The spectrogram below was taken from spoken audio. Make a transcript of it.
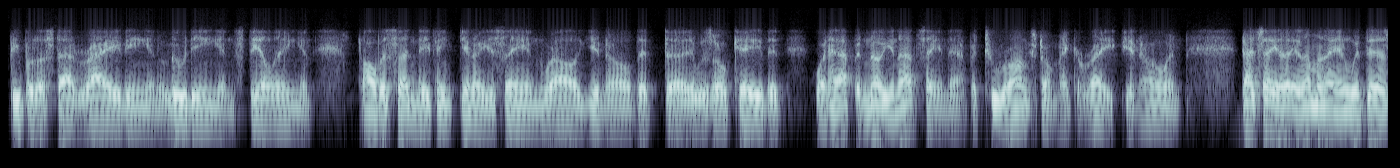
people to start rioting and looting and stealing. And all of a sudden they think, you know, you're saying, well, you know, that uh, it was okay that what happened. No, you're not saying that, but two wrongs don't make a right, you know, and, I'd say, and I'm going to end with this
